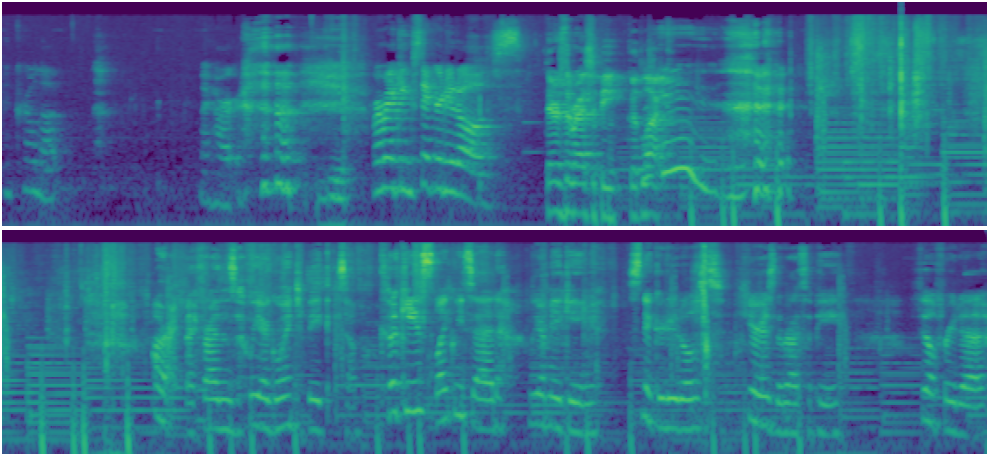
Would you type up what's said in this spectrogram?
and curled up. My heart. We're making snickerdoodles. There's the recipe. Good luck. All right, my friends, we are going to bake some cookies. Like we said, we are making snickerdoodles. Here is the recipe. Feel free to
